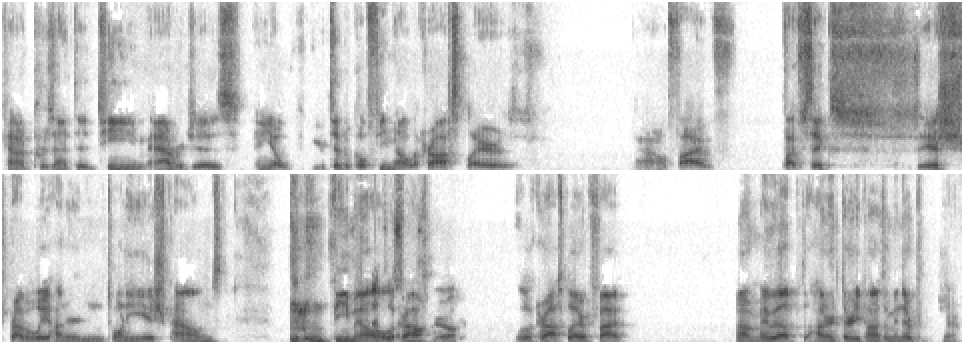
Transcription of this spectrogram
kind of presented team averages. And, you know, your typical female lacrosse player is, I don't know, five, five, six ish, probably 120 ish pounds. female That's lacrosse girl lacrosse player, five, um, maybe up to 130 pounds. I mean, they're sure.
